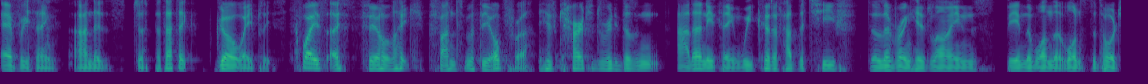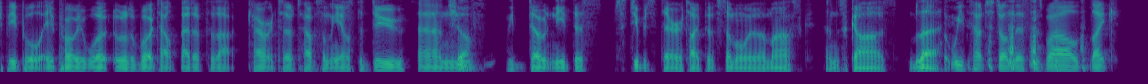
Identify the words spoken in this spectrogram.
everything. And it's just pathetic. Go away, please. Likewise, I feel like Phantom of the Opera. His character really doesn't add anything. We could have had the chief delivering his lines, being the one that wants to torture people. It probably worked, would have worked out better for that character to have something else to do. And Sure. We don't need this stupid stereotype of someone with a mask and scars. Blah. We touched on this as well. Like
